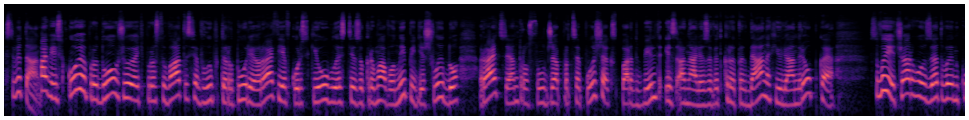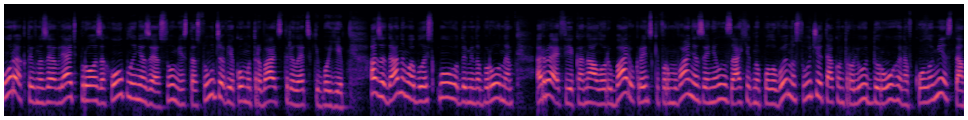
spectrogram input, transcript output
Світан. А військові продовжують просуватися вглиб території Арафії в Курській області. Зокрема, вони підійшли до райцентру суджа. Про це пише експерт Більд із аналізу відкритих даних Юліан Рьопке. Своєю чергою Зетвоєнкори активно заявляють про захоплення ЗСУ міста Суджа, в якому тривають стрілецькі бої. А за даними близького до Міноборони РФ і каналу Рибар, українські формування зайняли західну половину суджі та контролюють дороги навколо міста.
